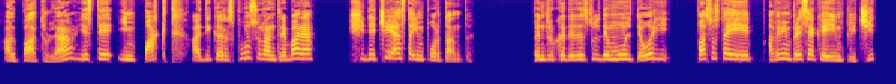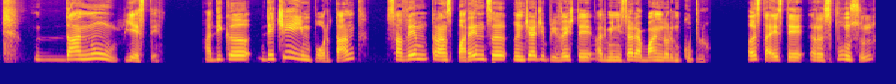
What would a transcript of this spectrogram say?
al patrulea, este impact, adică răspunsul la întrebarea și de ce e asta importantă. Pentru că de destul de multe ori pasul ăsta e, avem impresia că e implicit, dar nu este. Adică de ce e important să avem transparență în ceea ce privește administrarea banilor în cuplu? Ăsta este răspunsul,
